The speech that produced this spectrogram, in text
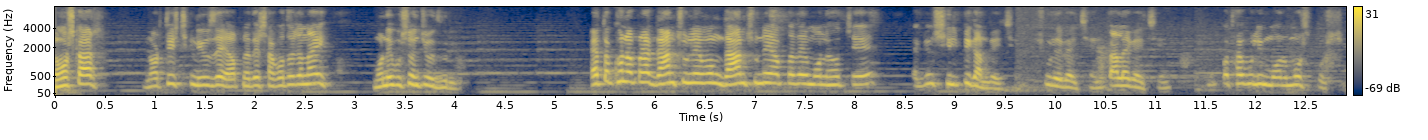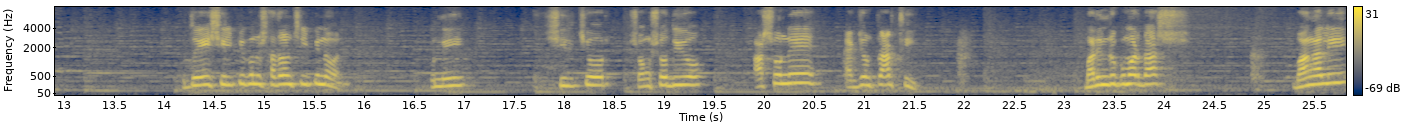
নমস্কার নর্থ ইস্ট নিউজে আপনাদের স্বাগত জানাই মণিভূষণ চৌধুরী। এতক্ষণ আপনারা গান শুনে এবং গান শুনে আপনাদের মনে হচ্ছে একজন শিল্পী গান গাইছেন, সুরে গাইছেন, তালে গাইছেন। কথাগুলি মর্মস্পর্শী। কিন্তু এই শিল্পী কোনো সাধারণ শিল্পী নন। উনি শিলচর সংসদীয় আসনে একজন প্রার্থী। বারীন্দ্র কুমার দাস, বাঙালি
